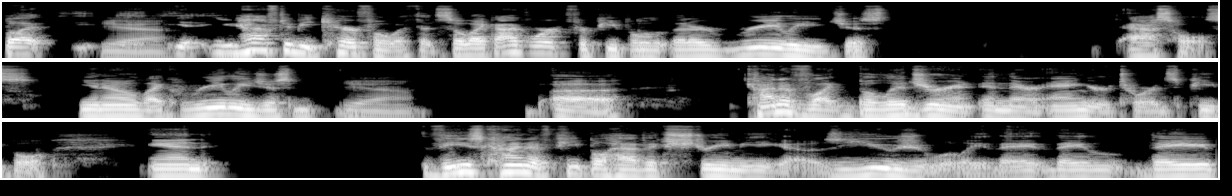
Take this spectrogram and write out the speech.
But yeah. Y- you have to be careful with it. So like I've worked for people that are really just assholes, you know, like really just yeah, uh, kind of like belligerent in their anger towards people, and these kind of people have extreme egos. Usually, they they they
